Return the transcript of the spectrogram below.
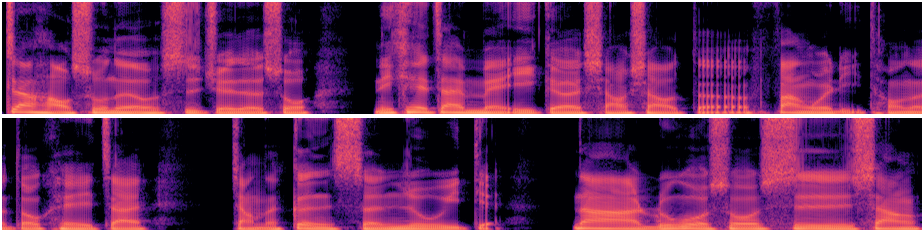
这样好处呢，我是觉得说，你可以在每一个小小的范围里头呢，都可以再讲得更深入一点。那如果说是像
